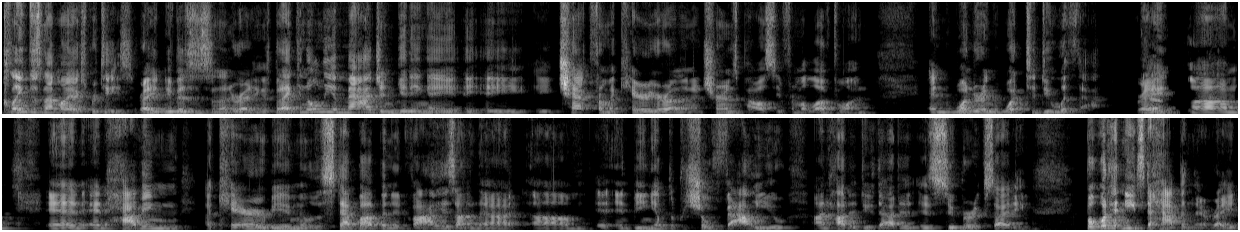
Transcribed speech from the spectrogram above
claims is not my expertise, right? New business and underwriting is, but I can only imagine getting a, a, a check from a carrier on an insurance policy from a loved one, and wondering what to do with that right? Yeah. Um, and and having a carrier being able to step up and advise on that, um, and, and, being able to show value on how to do that is, is super exciting. But what needs to happen there, right?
